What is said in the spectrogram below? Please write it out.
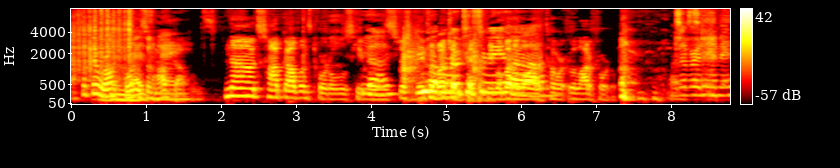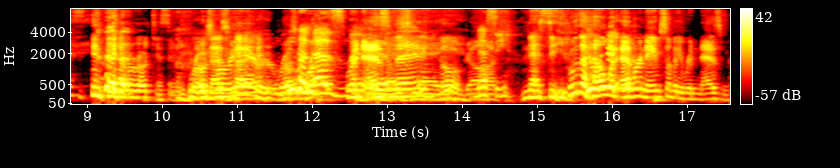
I thought they were all turtles and Renesmee? hobgoblins. no, it's hobgoblins, turtles, humans. Just You it's a have a bunch of different rotisserie, people, but a lot of uh, tor- a lot of turtles. Whatever her name is. we have a rotisserie. Rosemary Renesmee. or Rose Renesmee. Renesmee. Renesmee. Oh god. Nessie. Nessie. Who the hell would ever name somebody Renesmee?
